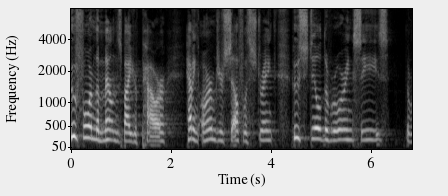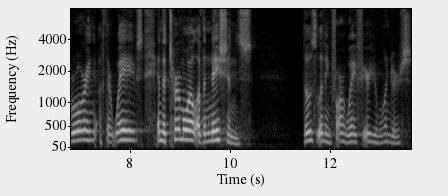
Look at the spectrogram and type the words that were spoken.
Who formed the mountains by your power, having armed yourself with strength? Who stilled the roaring seas, the roaring of their waves, and the turmoil of the nations? Those living far away fear your wonders.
